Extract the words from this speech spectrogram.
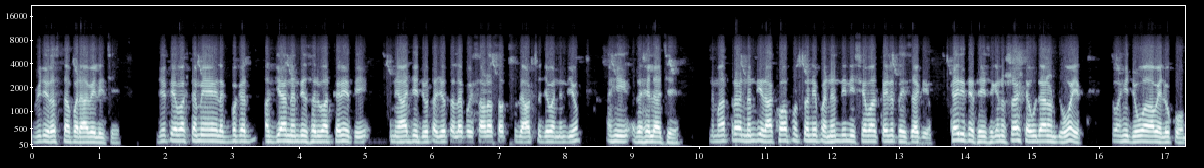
વીડી રસ્તા પર આવેલી છે. જે તે વખતે અમે લગભગ અગિયાર નંદી શરૂઆત કરી હતી અને આજે જોતા જોતા લગભગ સાડા સાતસો આઠસો જેવા નંદીઓ અહીં રહેલા છે. માત્ર નંદી રાખવા પૂરતો નહીં પણ નંદીની સેવા કરી થઈ શકે કઈ રીતે થઈ શકે? એનું શ્રેષ્ઠ ઉદાહરણ જો હોય તો અહીં જોવા આવે લોકો.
